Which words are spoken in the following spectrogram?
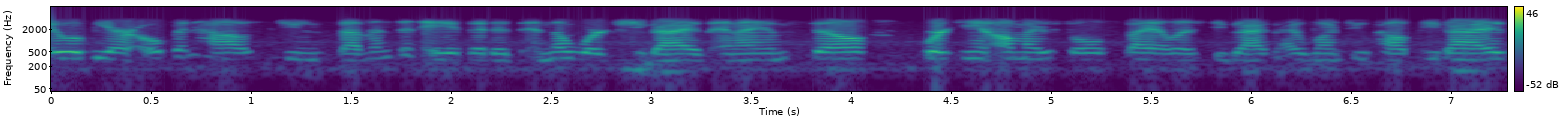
It will be our open house June 7th and 8th. It is in the works, you guys, and I am still working on my soul stylist, you guys. I want to help you guys.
